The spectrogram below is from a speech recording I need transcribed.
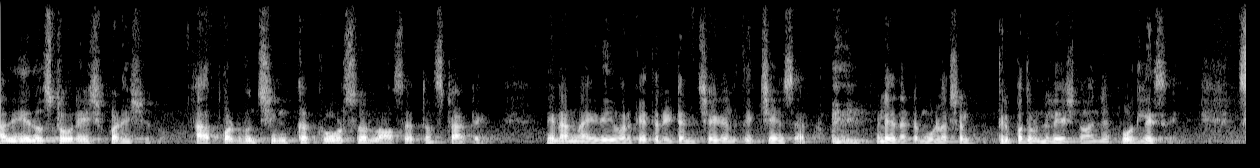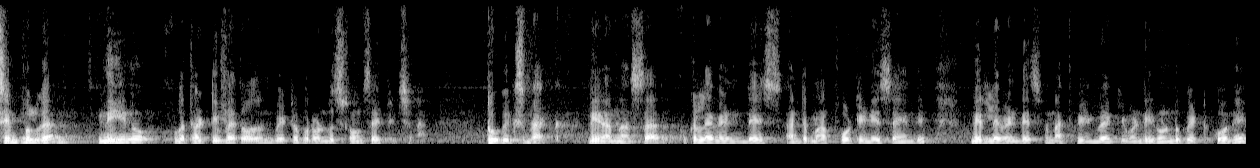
అది ఏదో స్టోన్ వేసి పడేసారు అప్పటి నుంచి ఇంకా క్రోడ్స్లో లాస్ అవ్వటం స్టార్ట్ అయింది. నేను అన్న ఇది ఎవరికైతే రిటర్న్ చేయగలిగితే ఇచ్చేయండి సార్. లేదంటే మూడు లక్షలు తిరుపతి ఉండి లేచినాం అని చెప్పి వదిలేసేయండి. సింపుల్గా నేను ఒక థర్టీ ఫైవ్ థౌసండ్ పెట్టి ఒక రెండు స్టోన్స్ వేయించాను టూ వీక్స్ బ్యాక్ నేను అన్నా సార్ ఒక లెవెన్ డేస్ అంటే మనకు ఫోర్టీన్ డేస్ అయింది. మీరు లెవెన్ డేస్లో నాకు ఫీడ్బ్యాక్ ఇవ్వండి. ఈ రెండు పెట్టుకొని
